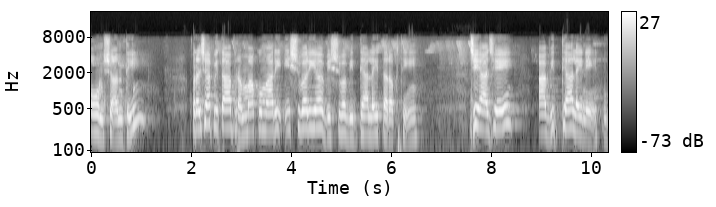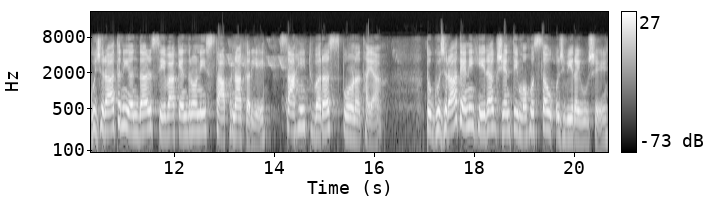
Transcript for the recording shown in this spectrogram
ઓમ શાંતિ. પ્રજાપિતા બ્રહ્માકુમારી ઈશ્વરીય વિશ્વવિદ્યાલય તરફથી, જે આજે આ વિદ્યાલયને ગુજરાતની અંદર સેવા કેન્દ્રોની સ્થાપના કરીએ, સાહીઠ વર્ષ પૂર્ણ થયા. તો ગુજરાત એની હીરક જયંતિ મહોત્સવ ઉજવી રહ્યું છે,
